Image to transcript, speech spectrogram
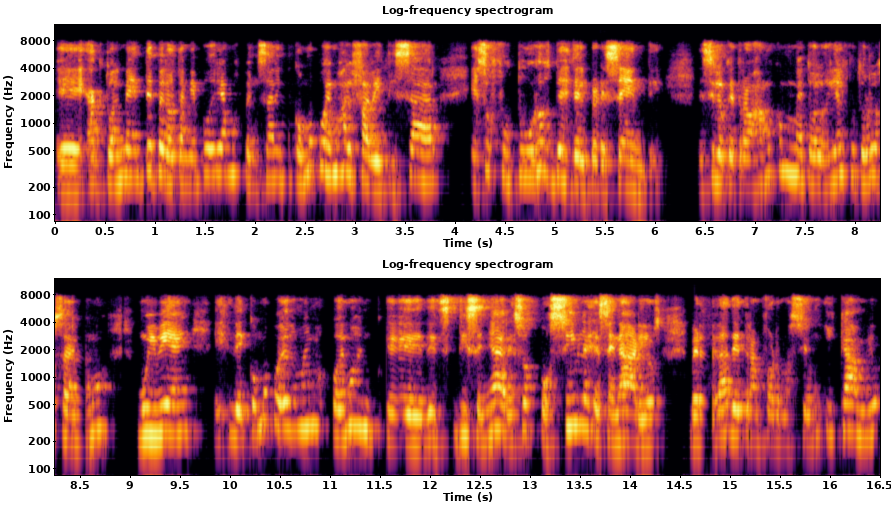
eh, actualmente, pero también podríamos pensar en cómo podemos alfabetizar esos futuros desde el presente. Es decir, lo que trabajamos como metodología del futuro lo sabemos muy bien, es de cómo podemos, podemos eh, diseñar esos posibles escenarios, ¿verdad?, de transformación y cambio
